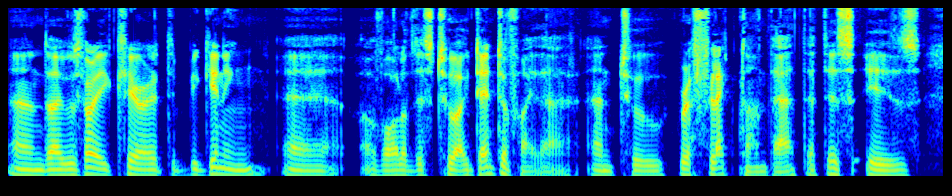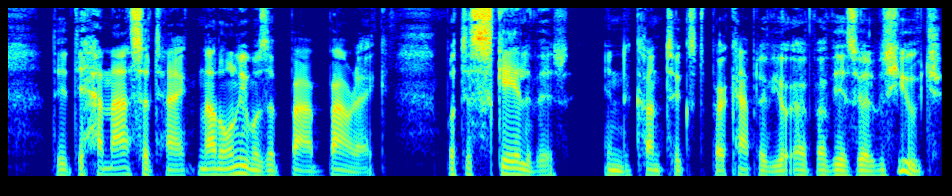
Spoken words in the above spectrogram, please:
and I was very clear at the beginning uh, of all of this to identify that and to reflect on that. That this is the, the Hamas attack. Not only was it barbaric, but the scale of it in the context per capita of, of Israel was huge.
